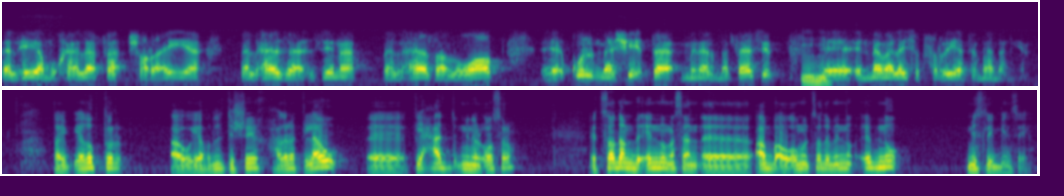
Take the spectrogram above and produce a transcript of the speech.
بل هي مخالفة شرعية بل هذا زنا بل هذا لواط آه، كل ما شئت من المفاسد. آه، إنما ليست حرية تماما يعني طيب يا دكتور أو يا فضيلة الشيخ حضرتك لو في حد من الأسرة اتصدم بإنه مثلا أب أو أم اتصدم انه ابنه مثل الجنسية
